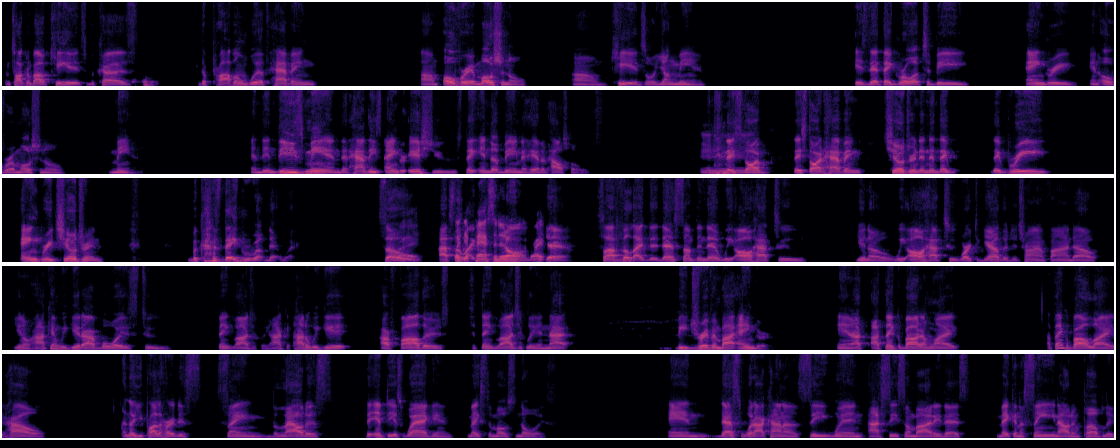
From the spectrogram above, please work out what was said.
I'm talking about kids because the problem with having um, over emotional um, kids or young men is that they grow up to be angry and over emotional men. And then these men that have these anger issues, they end up being the head of households. And then they start mm. they start having children and then they they breed angry children because they grew up that way. So right. I feel like, like passing it on, right? Yeah. So I feel like that that's something that we all have to, you know, we all have to work together to try and find out, you know, how can we get our boys to think logically? How how do we get our fathers to think logically and not be driven by anger? And I I think about it, I'm like I think about like how I know you probably heard this saying the loudest, the emptiest wagon makes the most noise. And that's what I kind of see when I see somebody that's making a scene out in public,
